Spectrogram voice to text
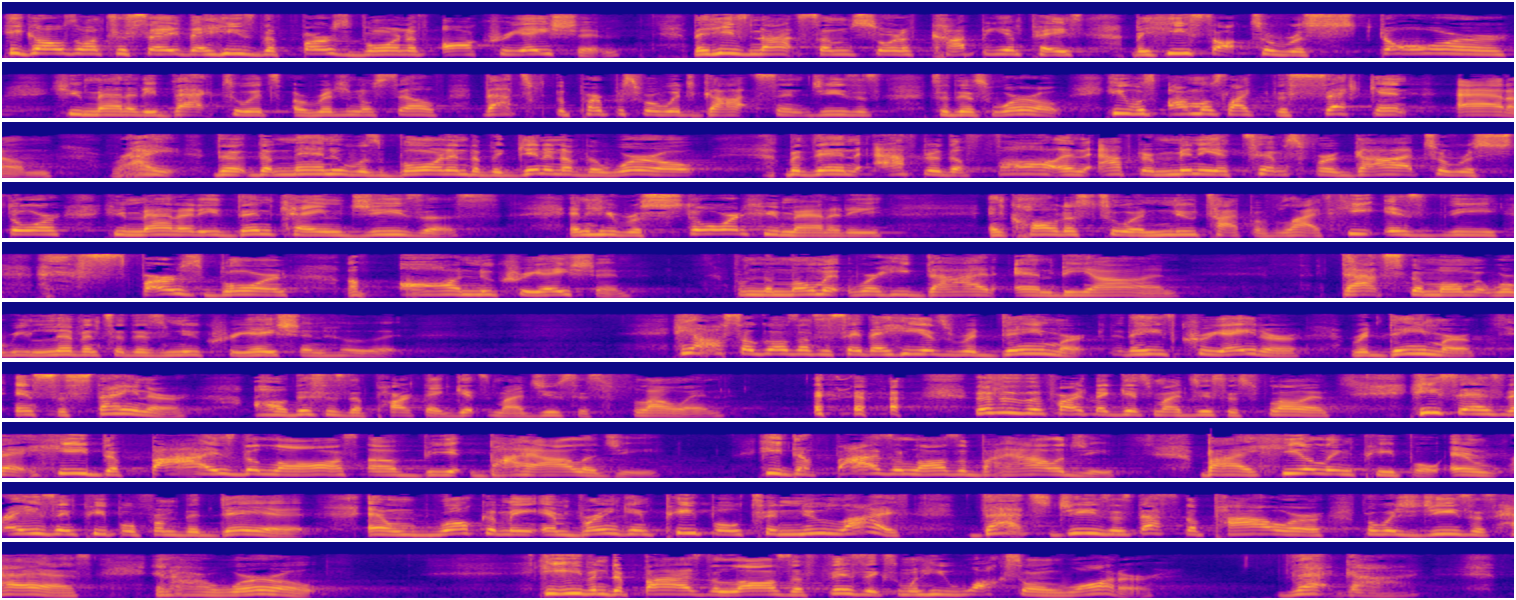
He goes on to say that he's the firstborn of all creation, that he's not some sort of copy and paste, but he sought to restore humanity back to its original self. That's the purpose for which God sent Jesus to this world. He was almost like the second Adam, right? The, the man who was born in the beginning of the world, but then after the fall and after many attempts for God to restore humanity, then came Jesus. And he restored humanity and called us to a new type of life. He is the firstborn of all new creation from the moment where he died and beyond. That's the moment where we live into this new creationhood. He also goes on to say that he is redeemer, that he's creator, redeemer, and sustainer. Oh, this is the part that gets my juices flowing. this is the part that gets my juices flowing. He says that he defies the laws of biology. He defies the laws of biology by healing people and raising people from the dead and welcoming and bringing people to new life. That's Jesus. That's the power for which Jesus has in our world. He even defies the laws of physics when he walks on water. That guy.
